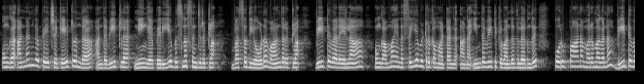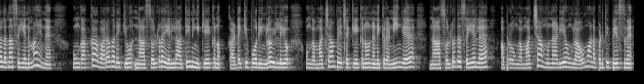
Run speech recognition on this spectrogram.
உங்கள் அண்ணன்க பேச்சை கேட்டிருந்தா அந்த வீட்டில் நீங்கள் பெரிய பிஸ்னஸ் செஞ்சுருக்கலாம். வசதியோடு வாழ்ந்திருக்கலாம். வீட்டு வேலையெல்லாம் உங்கள் அம்மா என்னை செய்ய விட்டுருக்க மாட்டாங்க. ஆனால் இந்த வீட்டுக்கு வந்ததுலேருந்து பொறுப்பான மருமகனாக வீட்டு வேலை தான் செய்யணுமா என்ன? உங்கள் அக்கா வர வரைக்கும் நான் சொல்கிற எல்லாத்தையும் நீங்கள் கேட்கணும். கடைக்கு போகிறீங்களோ இல்லையோ உங்கள் மச்சான் பேச்சை கேட்கணும்னு நினைக்கிற நீங்கள் நான் சொல்கிறத செய்யலை. அப்புறம் உங்கள் மச்சான் முன்னாடியே உங்களை அவமானப்படுத்தி பேசுவேன்.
